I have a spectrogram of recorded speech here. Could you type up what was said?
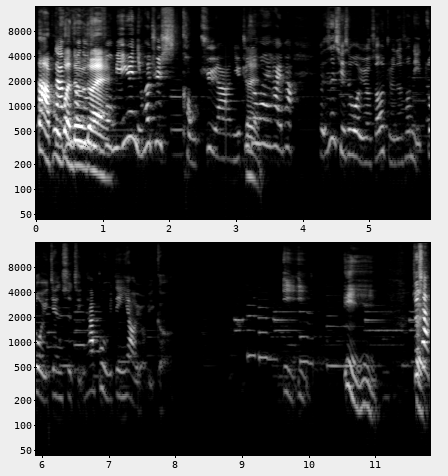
大部分对不对负？面，因为你会去恐惧啊，你就是会害怕。可是其实我有时候觉得说，你做一件事情，它不一定要有一个意义。意义就像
